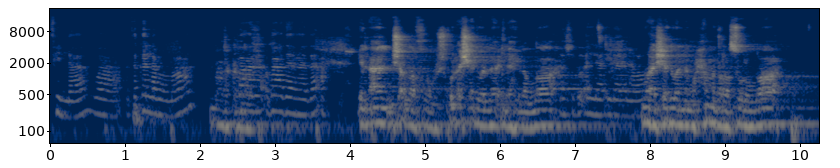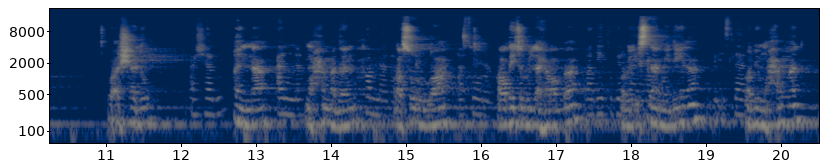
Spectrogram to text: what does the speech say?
في الله وأتكلم معه. بارك الله فيك. بعد, بعد هذا. أخرج. الآن إن شاء الله خروج قل أشهد أن لا إله إلا الله أشهد أن لا إله إلا الله. وأشهد أن محمد رسول الله وأشهد أشهد أن أن محمدا محمدا رسول الله. رسول الله. رضيت بالله ربا رضيت بالله وبالإسلام دينا وبالإسلام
